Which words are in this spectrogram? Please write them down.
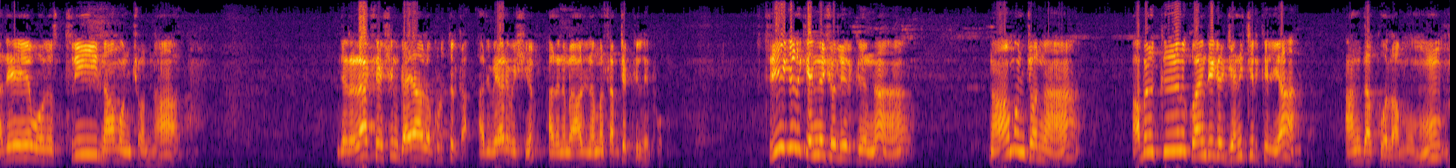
அதே ஒரு ஸ்திரீ நாமம் சொன்னார் இந்த ரிலாக்ஸேஷன் கயாவில் கொடுத்துருக்கா. அது வேற விஷயம். அது நம்ம அது நம்ம சப்ஜெக்ட் இல்லை இப்போது ஸ்திரீகளுக்கு என்ன சொல்லியிருக்குன்னா நாமும் சொன்னா அவளுக்குன்னு குழந்தைகள் ஜனிச்சிருக்கு இல்லையா? அந்த குலமும்.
